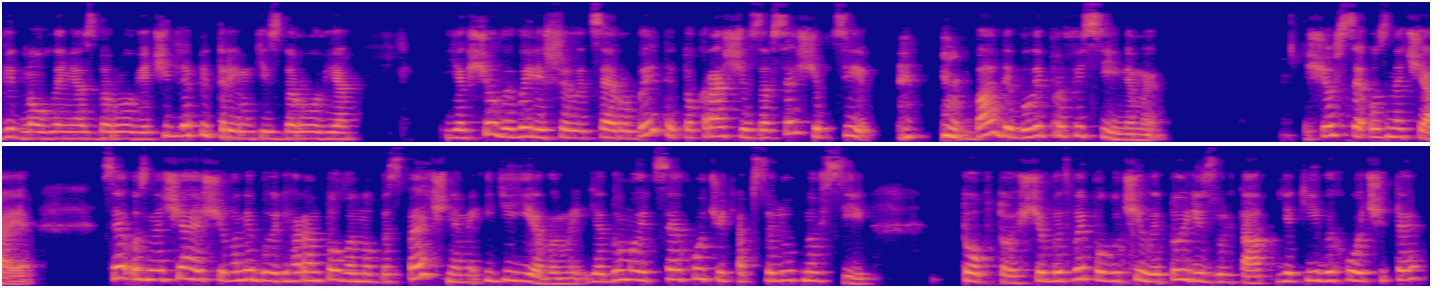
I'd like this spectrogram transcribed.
відновлення здоров'я, чи для підтримки здоров'я, якщо ви вирішили це робити, то краще за все, щоб ці БАДи були професійними. Що ж це означає? Це означає, що вони будуть гарантовано безпечними і дієвими. Я думаю, це хочуть абсолютно всі. Тобто, щоб ви отримали той результат, який ви хочете,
